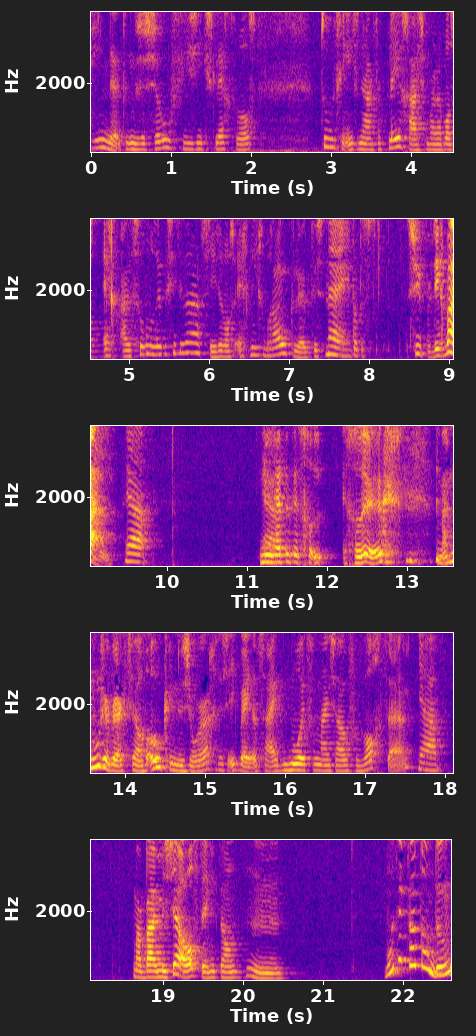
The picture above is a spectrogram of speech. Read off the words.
einde, toen ze zo fysiek slecht was, toen ging ze naar een verpleeghuis. Maar dat was echt een uitzonderlijke situatie. Dat was echt niet gebruikelijk. Dus Nee. dat is super dichtbij. Ja. Nu Ja. heb ik het gel- geluk. mijn moeder werkt zelf ook in de zorg. Dus ik weet dat zij het nooit van mij zou verwachten. Ja. Maar bij mezelf denk ik dan, hmm, moet ik dat dan doen?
